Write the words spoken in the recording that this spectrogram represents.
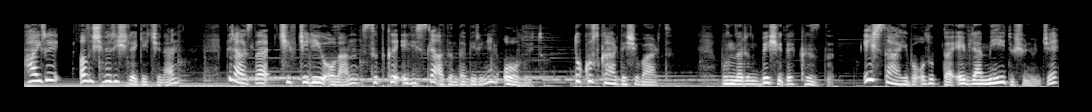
Hayri alışverişle geçinen, biraz da çiftçiliği olan Sıtkı Elisli adında birinin oğluydu. Dokuz kardeşi vardı. Bunların beşi de kızdı. İş sahibi olup da evlenmeyi düşününce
